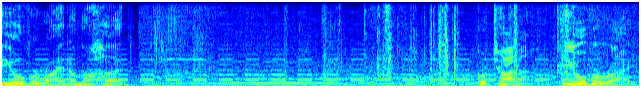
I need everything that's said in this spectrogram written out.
The override on the HUD. Cortana, the override.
